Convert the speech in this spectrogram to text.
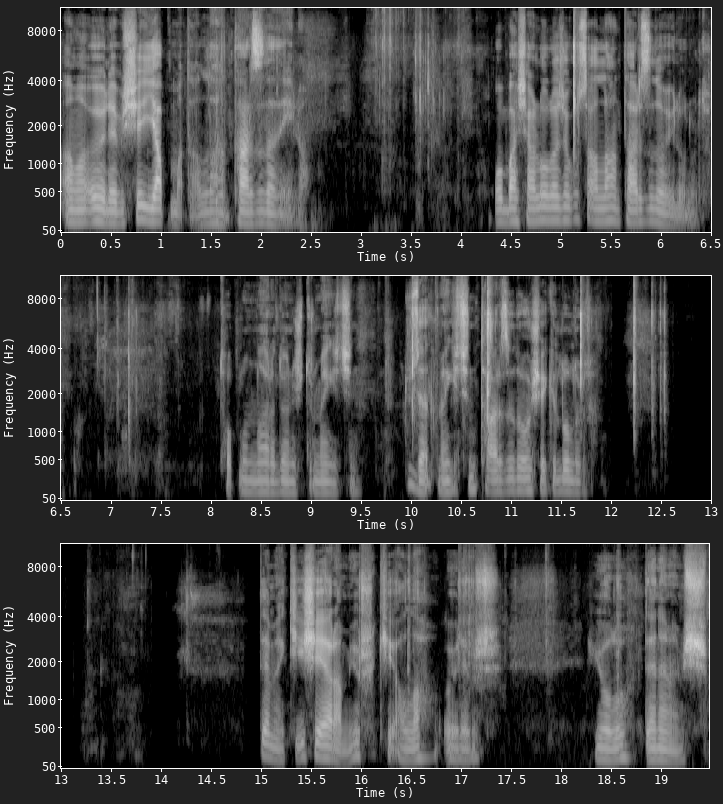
Ama öyle bir şey yapmadı. Allah'ın tarzı da değil o. O başarılı olacak olsa Allah'ın tarzı da öyle olurdu. Toplumları dönüştürmek için, düzeltmek için tarzı da o şekilde olurdu. Demek ki işe yaramıyor ki Allah öyle bir yolu denememiş.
